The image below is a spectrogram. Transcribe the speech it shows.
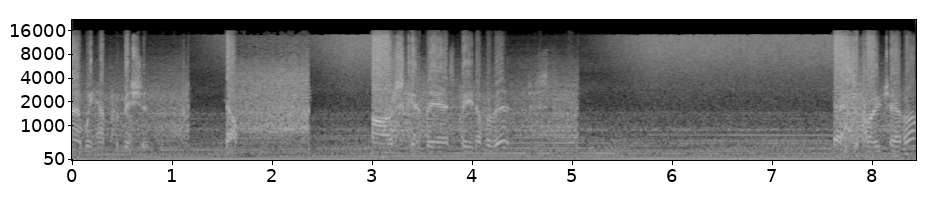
and we have permission. Yep. I'll just get the airspeed up a bit. Just best approach ever.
